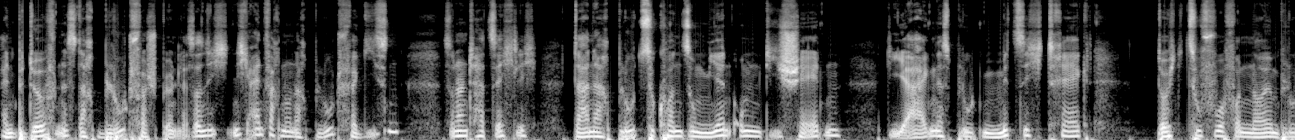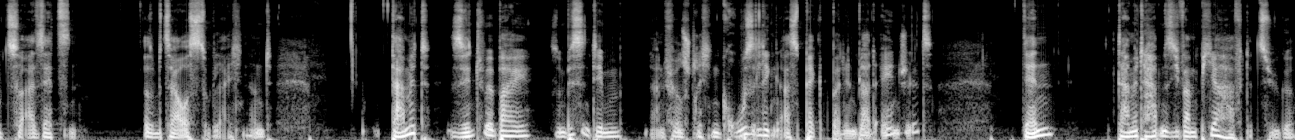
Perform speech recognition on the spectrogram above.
ein Bedürfnis nach Blut verspüren lässt. Also nicht, nicht einfach nur nach Blut vergießen, sondern tatsächlich danach Blut zu konsumieren, um die Schäden, die ihr eigenes Blut mit sich trägt, durch die Zufuhr von neuem Blut zu ersetzen. Also bitte auszugleichen. Und damit sind wir bei so ein bisschen dem, in Anführungsstrichen, gruseligen Aspekt bei den Blood Angels. Denn damit haben sie vampirhafte Züge.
